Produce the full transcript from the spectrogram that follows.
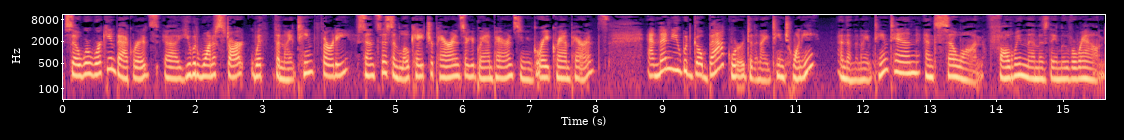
So we're working backwards. Uh, you would want to start with the 1930 census and locate your parents or your grandparents and your great grandparents. And then you would go backward to the 1920 and then the 1910 and so on, following them as they move around.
